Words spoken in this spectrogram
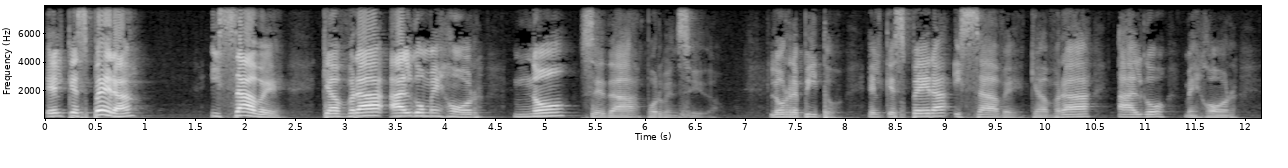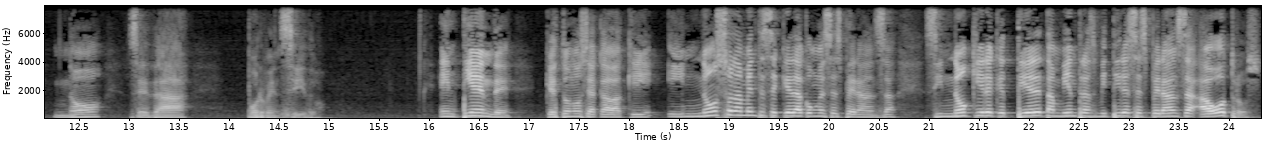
El que espera y sabe que habrá algo mejor, no se da por vencido. Lo repito, el que espera y sabe que habrá algo mejor, no se da por vencido. Entiende que esto no se acaba aquí y no solamente se queda con esa esperanza, sino quiere que quiere también transmitir esa esperanza a otros,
